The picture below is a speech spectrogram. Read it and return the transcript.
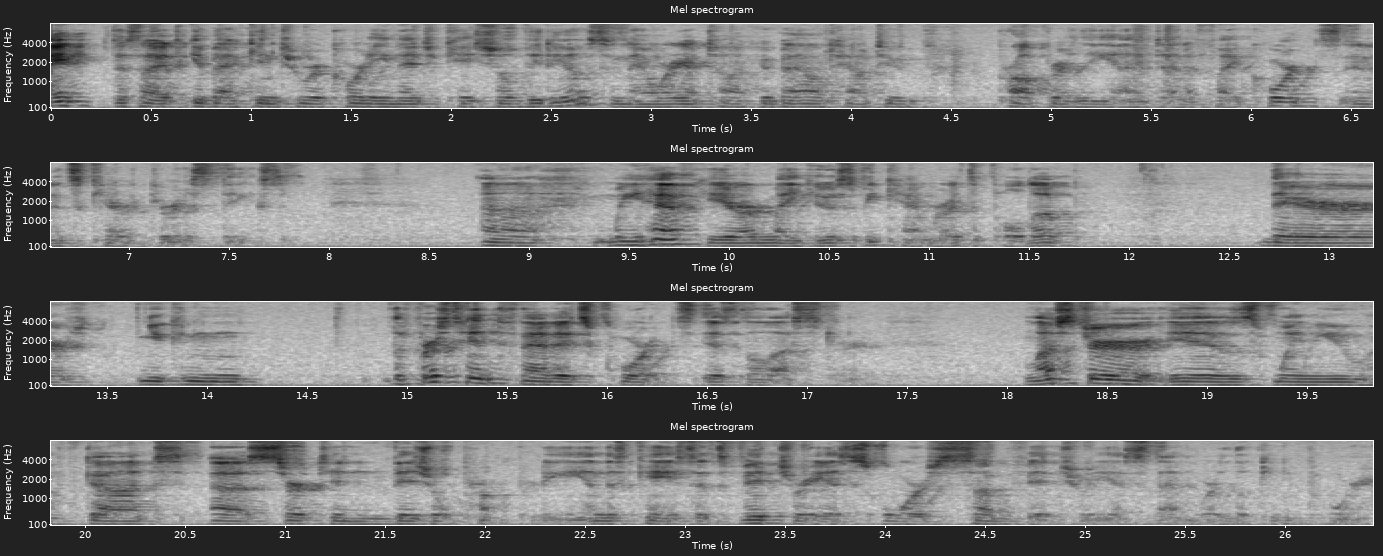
I decided to get back into recording educational videos, and now we're going to talk about how to properly identify quartz and its characteristics. Uh, we have here my USB camera. It's pulled up. There, you can. The first hint that it's quartz is the luster. Luster is when you've got a certain visual property. In this case, it's vitreous or subvitreous that we're looking for.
